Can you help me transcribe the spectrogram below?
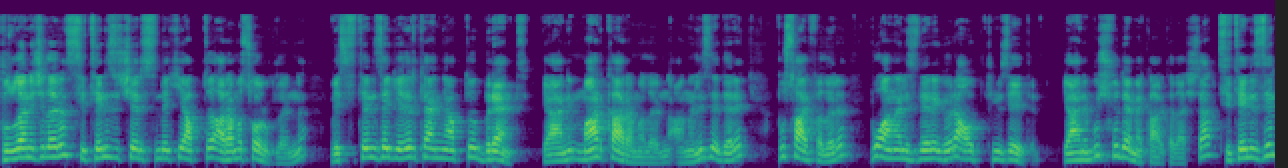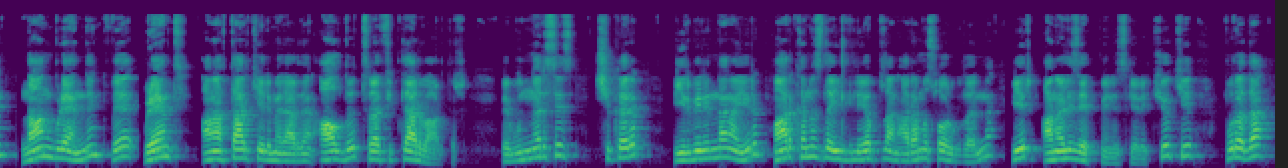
Kullanıcıların siteniz içerisindeki yaptığı arama sorgularını ve sitenize gelirken yaptığı brand yani marka aramalarını analiz ederek bu sayfaları bu analizlere göre optimize edin. Yani bu şu demek arkadaşlar. Sitenizin non-branding ve brand anahtar kelimelerden aldığı trafikler vardır. Ve bunları siz çıkarıp birbirinden ayırıp markanızla ilgili yapılan arama sorgularını bir analiz etmeniz gerekiyor ki burada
